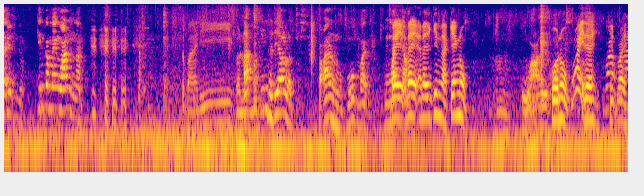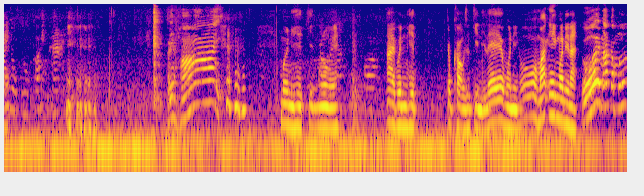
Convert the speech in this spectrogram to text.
เลยกินกับแมงวันนะสบายดีปลาตัลุกงกินเถอะเดียวเลยปลาหนูปุ๊บไปแมงวัได้นจับได้อะไรกินน่ะแกงหนุกอืมหัวเลยขัวหนุกไว้เลยคิดไว้ให้ให้หนุกหนุกเขาแห่งห้าไปหายมื้อนี้เฮ็ดกินลุงเอ้ยอ้ายเพิ่นเฮ็ดกับข้าวสิกินอีกแล้วมื้อนี้โอ้มักเองมื้อนี้น่ะเอ้ยมากับมือ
